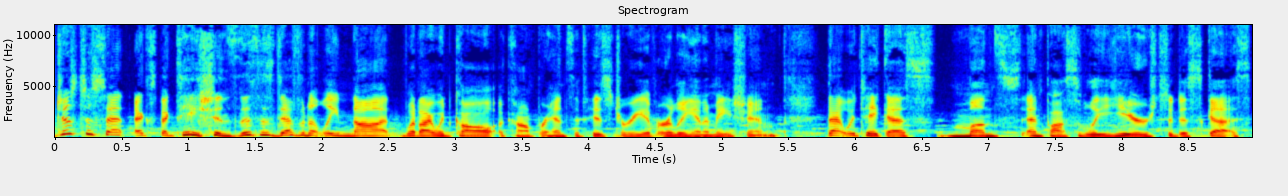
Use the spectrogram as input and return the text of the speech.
just to set expectations, this is definitely not what I would call a comprehensive history of early animation. That would take us months and possibly years to discuss.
